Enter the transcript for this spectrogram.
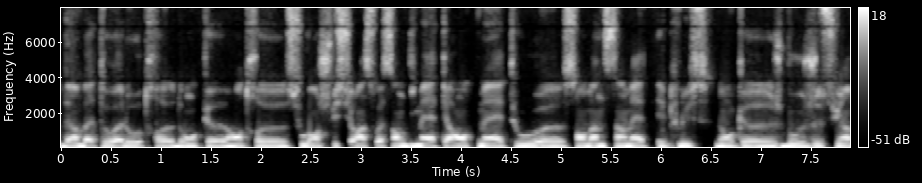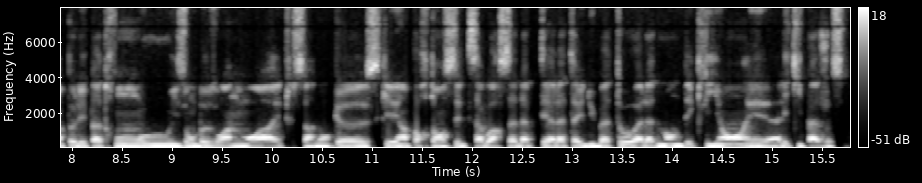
d'un bateau à l'autre. Donc, entre, souvent, je suis sur un 70 mètres, 40 mètres ou 125 mètres et plus. Donc, je bouge, je suis un peu les patrons où ils ont besoin de moi et tout ça. Donc, ce qui est important, c'est de savoir s'adapter à la taille du bateau, à la demande des clients et à l'équipage aussi.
